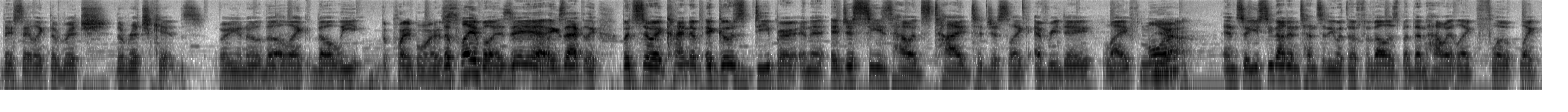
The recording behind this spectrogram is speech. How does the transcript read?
they say like the rich the rich kids or you know the like the elite The Playboys. The Playboys, yeah, yeah, Yeah. exactly. But so it kind of it goes deeper and it it just sees how it's tied to just like everyday life more. Yeah. And so you see that intensity with the favelas, but then how it like float like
